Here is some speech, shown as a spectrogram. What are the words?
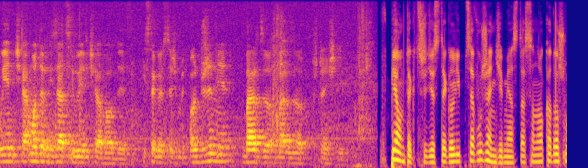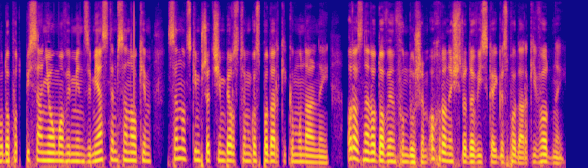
ujęcia, modernizacji ujęcia wody. I z tego jesteśmy olbrzymie, bardzo, bardzo szczęśliwi. Piątek 30 lipca w Urzędzie Miasta Sanoka doszło do podpisania umowy między miastem Sanokiem, Sanockim Przedsiębiorstwem Gospodarki Komunalnej oraz Narodowym Funduszem Ochrony Środowiska i Gospodarki Wodnej.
